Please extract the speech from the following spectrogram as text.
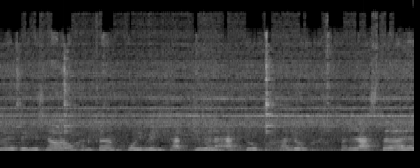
ড্রাইভে গেছিলাম আর ওখানকার পরিবেশ রাত্রিবেলা এত ভালো। মানে রাস্তায়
